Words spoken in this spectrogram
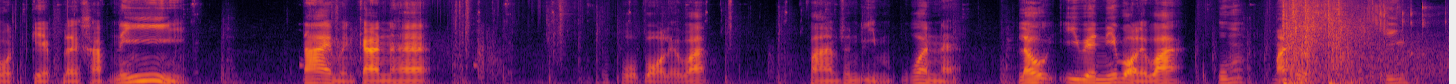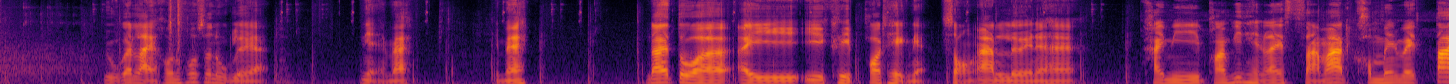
กดเก็บเลยครับ นี่ ได้เหมือนกันนะฮะ โอ้โห บอกเลยว่า ฟาร์มจนอิ่มอ้วนน่ะ แล้วอีเวนต์นี้บอกเลยว่าคุ้มมาเถอะจริง อยู่กันหลายคนโคตรสนุกเลยอะเนี่ยเห็นไหมเห็นไหมได้ตัวไออีคลิปพอเทคเนี่ยสองอันเลยนะฮะ ใครมีความคิดเห็นอะไรสามารถคอมเมนต์ไว้ใต้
